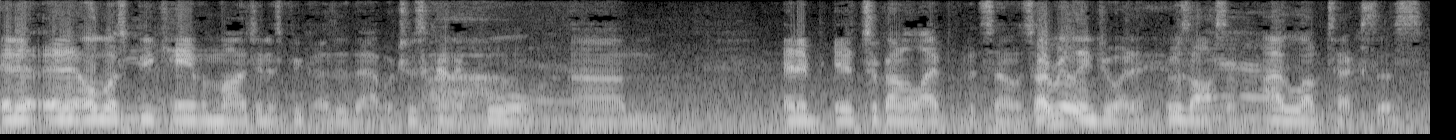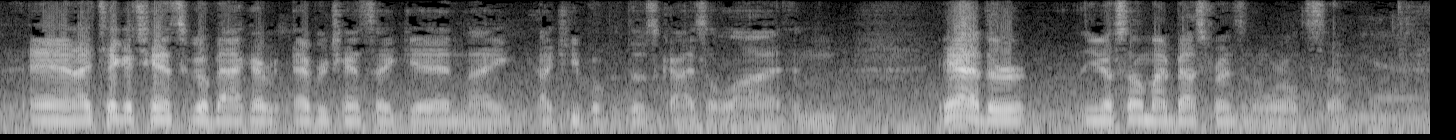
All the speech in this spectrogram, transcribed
And it, and it almost became homogenous because of that which was kind of cool. um, and it, it took on a life of its own so i really enjoyed it it was awesome Yeah. i love texas and i take a chance to go back every, every chance i get and I, I keep up with those guys a lot and yeah they're you know some of my best friends in the world so Yeah.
